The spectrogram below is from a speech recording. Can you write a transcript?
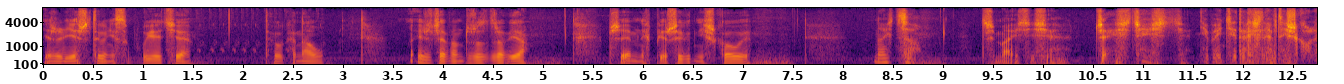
jeżeli jeszcze tego nie subujecie, tego kanału. No i życzę wam dużo zdrowia, przyjemnych pierwszych dni szkoły. No i co? Trzymajcie się. Cześć, cześć. Nie będzie tak źle w tej szkole.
